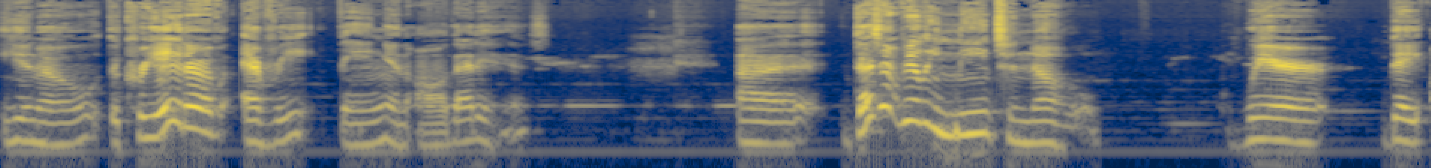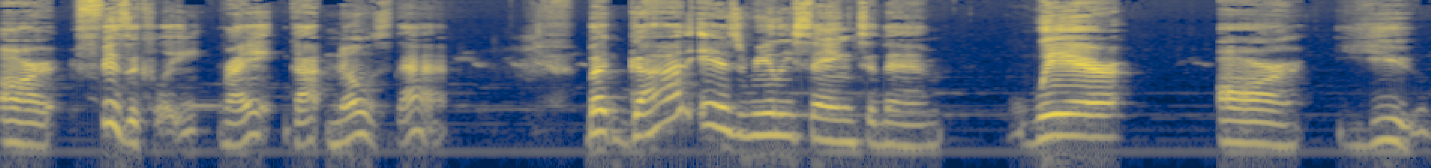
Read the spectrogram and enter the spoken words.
you know, the creator of everything and all that is, uh, doesn't really need to know where they are physically, right? God knows that. But God is really saying to them, Where are you?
